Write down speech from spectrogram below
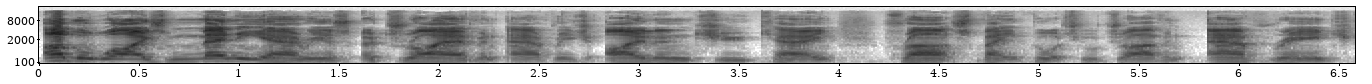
Otherwise, many areas are drier than average. Ireland, UK, France, Spain, Portugal, drier than average.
